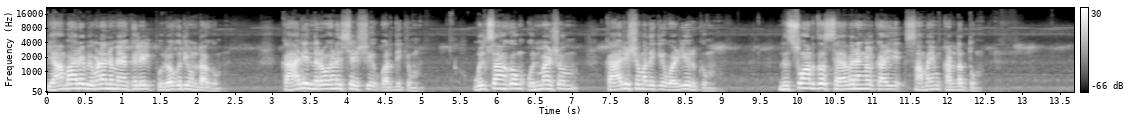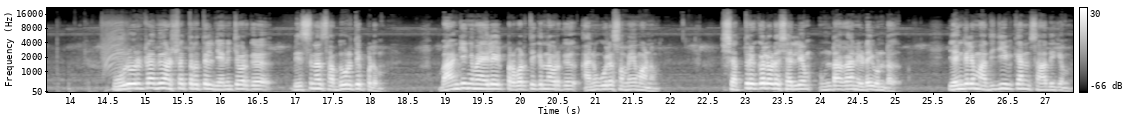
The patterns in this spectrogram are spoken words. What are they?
വ്യാപാര വിപണന മേഖലയിൽ പുരോഗതി ഉണ്ടാകും. കാര്യനിർവഹണശേഷി വർദ്ധിക്കും. ഉത്സാഹവും ഉന്മേഷവും കാര്യക്ഷമതയ്ക്ക് വഴിയൊരുക്കും. നിസ്വാർത്ഥ സേവനങ്ങൾക്കായി സമയം കണ്ടെത്തും. ഊരൂരട്ടാതി നക്ഷത്രത്തിൽ ജനിച്ചവർക്ക് ബിസിനസ് അഭിവൃദ്ധിപ്പെടും. ബാങ്കിംഗ് മേഖലയിൽ പ്രവർത്തിക്കുന്നവർക്ക് അനുകൂല സമയമാണ്. ശത്രുക്കളുടെ ശല്യം ഉണ്ടാകാനിടയുണ്ട്. എങ്കിലും അതിജീവിക്കാൻ സാധിക്കും.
